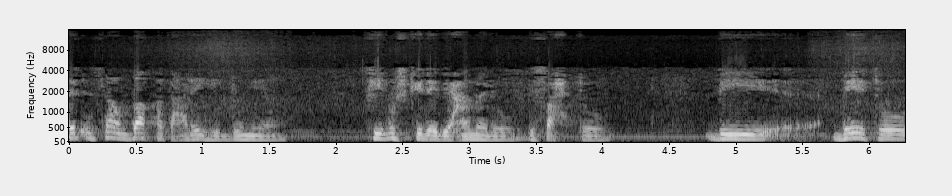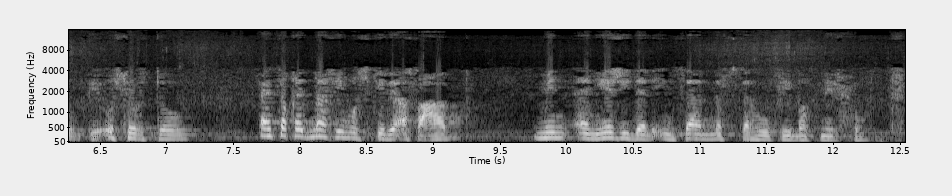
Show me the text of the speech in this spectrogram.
إذا الإنسان ضاقت عليه الدنيا في مشكلة بعمله بصحته ببيته بأسرته أعتقد ما في مشكلة أصعب من أن يجد الإنسان نفسه في بطن الحوت.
